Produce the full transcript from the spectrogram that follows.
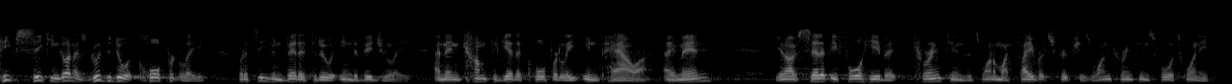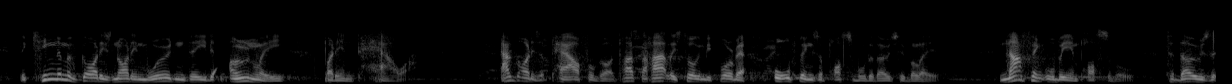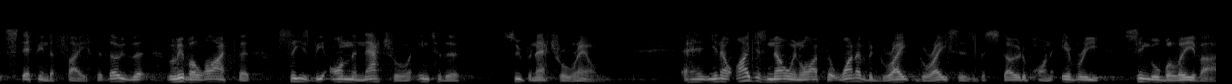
Keep seeking God. And it's good to do it corporately, but it's even better to do it individually and then come together corporately in power. Amen. You know, I've said it before here, but Corinthians, it's one of my favorite scriptures, 1 Corinthians 4:20. The kingdom of God is not in word and deed only, but in power. Our God is a powerful God. Pastor Hartley's talking before about all things are possible to those who believe. Nothing will be impossible to those that step into faith, that those that live a life that sees beyond the natural into the supernatural realm. And you know, I just know in life that one of the great graces bestowed upon every single believer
